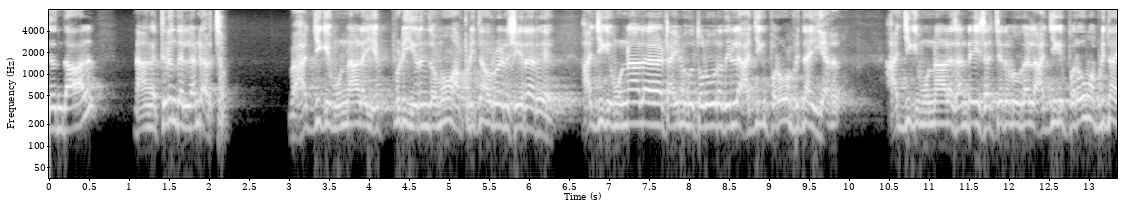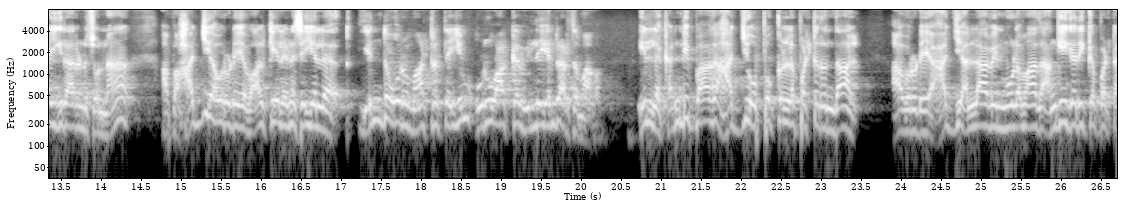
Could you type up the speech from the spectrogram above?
இருந்தால் நாங்கள் திருந்தல்லன்னு அர்த்தம். இப்போ ஹஜ்ஜிக்கு முன்னால் எப்படி இருந்தோமோ அப்படி தான் அவர் என்ன செய்கிறாரு ஹஜ்ஜிக்கு முன்னால் டைமுக்கு தொழுகிறது இல்லை ஹஜ்ஜிக்கு பிறவும் அப்படி தான் ஐயாரு ஹஜ்ஜிக்கு முன்னால் சண்டை சச்சரவுகள் ஹஜ்ஜிக்கு பிறவும் அப்படி தான் ஐகிறாருன்னு சொன்னால் அப்போ ஹஜ்ஜி அவருடைய வாழ்க்கையில் என்ன செய்யலை? எந்த ஒரு மாற்றத்தையும் உருவாக்கவில்லை என்று அர்த்தமாகும். இல்லை கண்டிப்பாக ஹஜ்ஜி ஒப்புக்கொள்ளப்பட்டிருந்தால் அவருடைய ஹஜ் அல்லாவின் மூலமாக அங்கீகரிக்கப்பட்ட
